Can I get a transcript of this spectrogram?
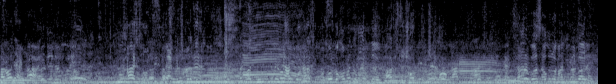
Parode, kaj? Kaj, بزرگ آمد اومد هر چهار بزرگ باز همون رو می‌بریم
